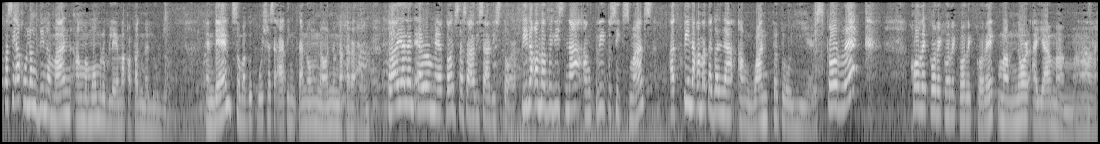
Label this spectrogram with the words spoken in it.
Kasi ako lang din naman ang mamom problema kapag nalugi. And then, sumagot po siya sa ating tanong no, nung nakaraan. Trial and error method sa sari-sari store. Pinakamabilis na ang 3 to 6 months at pinakamatagal na ang 1 to 2 years. Correct! Correct, correct, correct, correct, correct. Ma'am Nor Ayamama.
